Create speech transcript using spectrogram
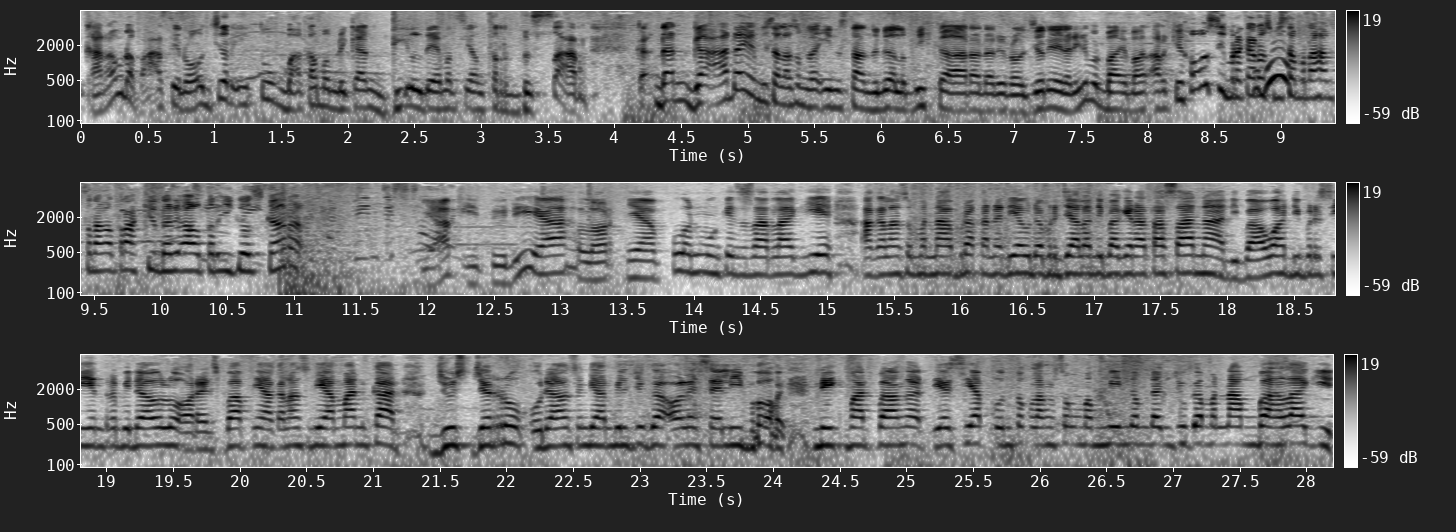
Karena udah pasti Roger itu bakal memberikan deal damage yang terbesar. Dan gak ada yang bisa langsung nggak instan juga lebih ke arah dari Roger ya dan ini berbahaya banget. RQ Hoshi mereka harus bisa menahan serangan terakhir dari Alter Ego sekarang Yap, itu dia. Lordnya pun mungkin sesaat lagi akan langsung menabrak karena dia udah berjalan di bagian atas sana. Di bawah dibersihin terlebih dahulu. Orange buff-nya akan langsung diamankan. Jus jeruk udah langsung diambil juga oleh Sally Boy. Nikmat banget. Dia siap untuk langsung meminum dan juga menambah lagi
